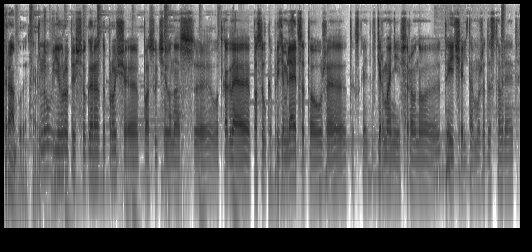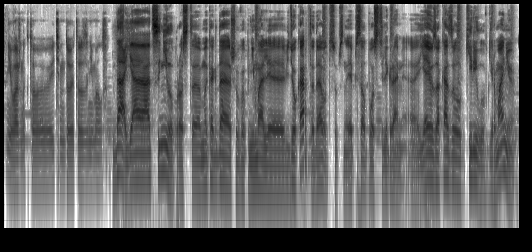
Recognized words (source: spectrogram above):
траблы. Короче. Ну, в Европе все гораздо проще. По сути, у нас э, вот когда посылка приземляется, то уже, так сказать, в Германии все равно DHL там уже доставляет. Неважно, кто этим до этого занимался. Да, я оценил просто. Мы когда, чтобы вы понимали, видеокарта, да, вот, собственно, я писал пост в Телеграме. Э, я ее заказывал Кириллу в Германию,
